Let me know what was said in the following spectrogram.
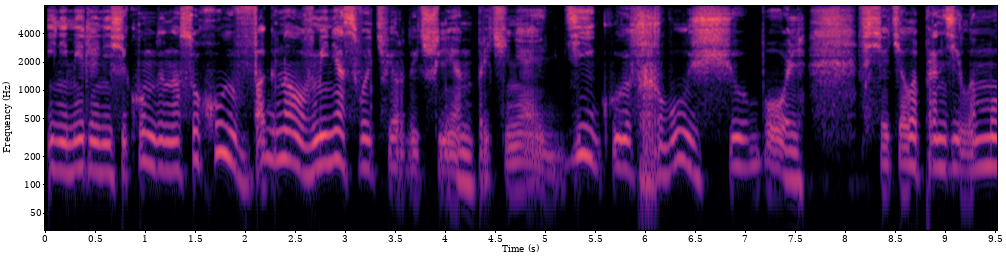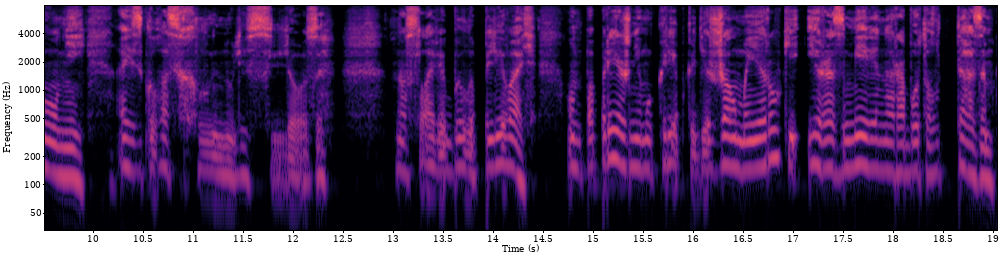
и немедленно секунды на сухую вогнал в меня свой твердый член, причиняя дикую рвущую боль. Все тело пронзило молнией, а из глаз хлынули слезы. Но Славе было плевать. Он по-прежнему крепко держал мои руки и размеренно работал тазом,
